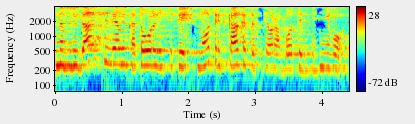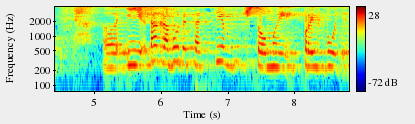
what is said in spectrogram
наблюдателем, который теперь смотрит, как это все работает без него. Э, и так работает со всем, что мы производим.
